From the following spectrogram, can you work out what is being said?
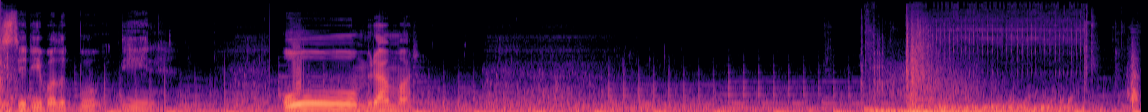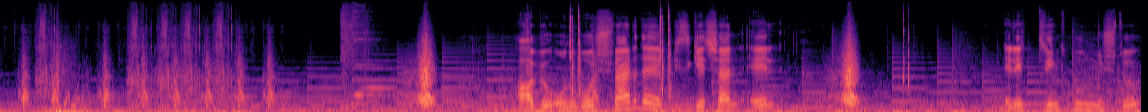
istediği balık bu değil. Oo, müren var. Abi onu boş ver de biz geçen el elektrik bulmuştuk.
